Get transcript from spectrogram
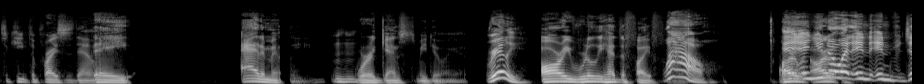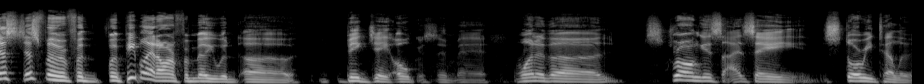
To keep the prices down. they adamantly Mhm. were against me doing it. Really? Ari really had to fight. For. Wow. Ari- and, and you Ari- know what? And, and just just for for for people that aren't familiar with uh, Big Jay Oakerson, man, one of the strongest, I'd say, storyteller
